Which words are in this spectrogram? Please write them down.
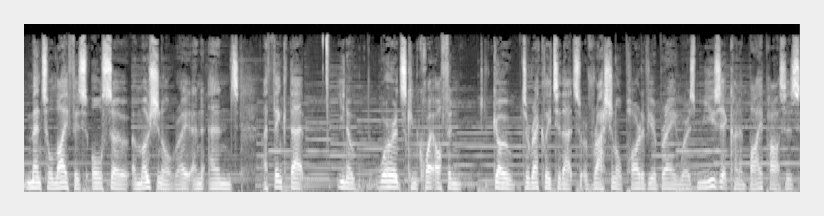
mental life is also emotional right and and i think that you know words can quite often go directly to that sort of rational part of your brain, whereas music kind of bypasses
